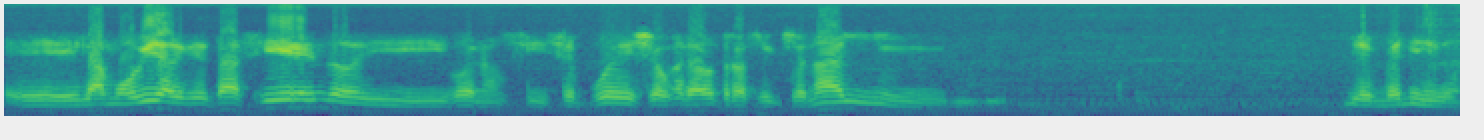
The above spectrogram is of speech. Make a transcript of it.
eh, la movida que está haciendo y bueno, si se puede llevar a otra seccional, bienvenido.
